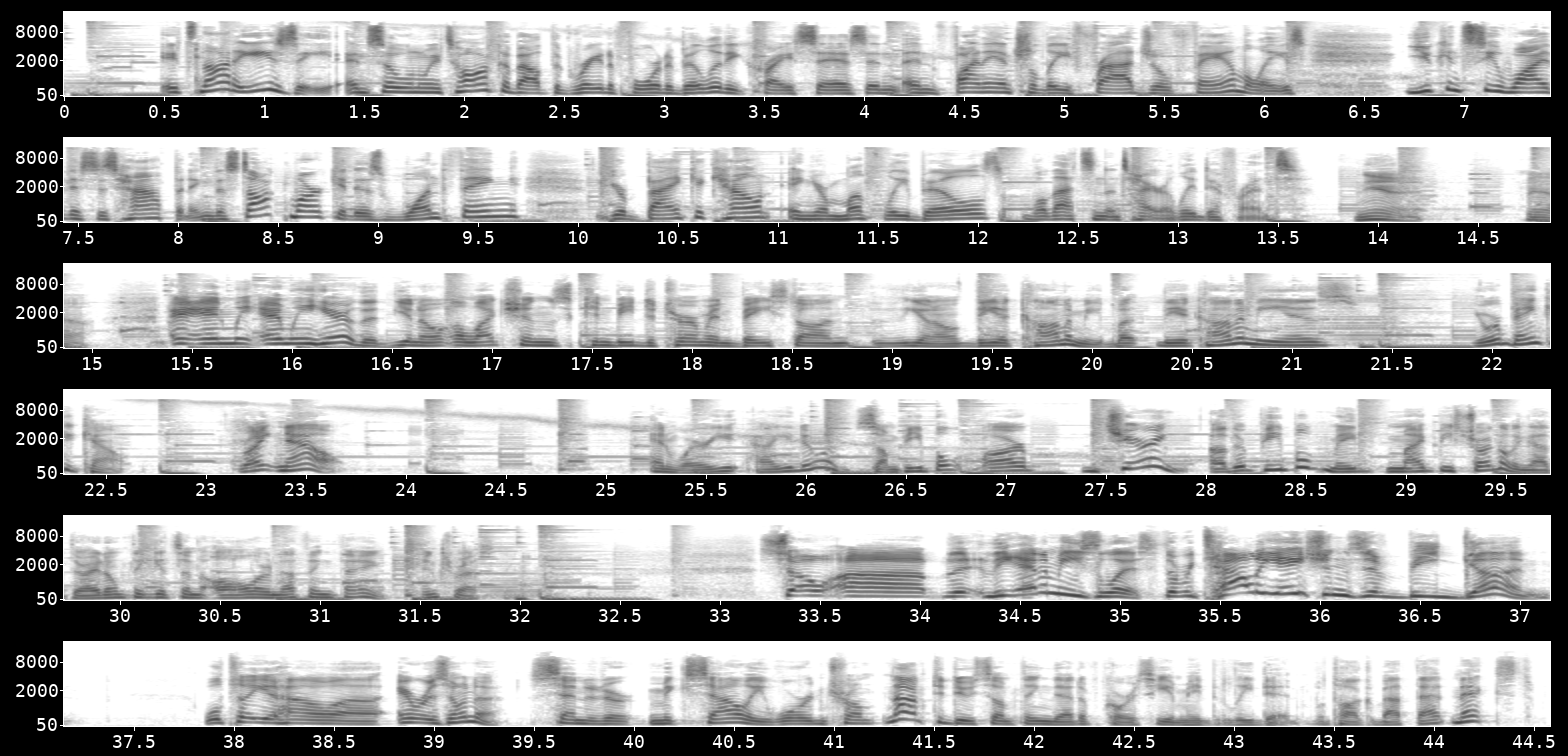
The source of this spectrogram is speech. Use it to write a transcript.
it's not easy. And so when we talk about the great affordability crisis and, and financially fragile families, you can see why this is happening. The stock market is one thing, your bank account and your monthly bills, well, that's an entirely different. Yeah. Yeah. And, and we and we hear that, you know, elections can be determined based on, you know, the economy, but the economy is your bank account right now. And where are you how are you doing? Some people are cheering. Other people may might be struggling out there. I don't think it's an all or nothing thing. Interesting. So, uh, the, the enemies list, the retaliations have begun. We'll tell you how uh, Arizona Senator McSally warned Trump not to do something that, of course, he immediately did. We'll talk about that next.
